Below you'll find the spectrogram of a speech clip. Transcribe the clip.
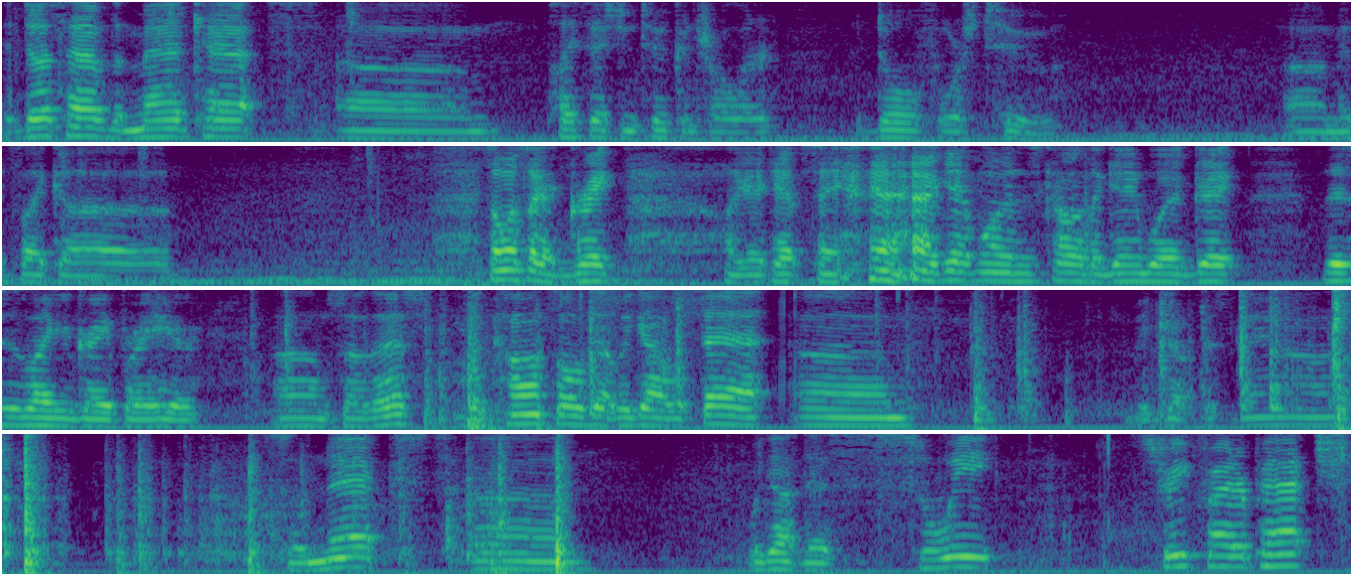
It does have the Mad Catz um, PlayStation 2 controller, the Dual Force 2. Um, it's like a, it's almost like a grape. Like I kept saying, I kept one to called the Game Boy grape. This is like a grape right here. Um, so that's the consoles that we got with that. Um, let me drop this down. So next, um, we got this sweet Street Fighter patch.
